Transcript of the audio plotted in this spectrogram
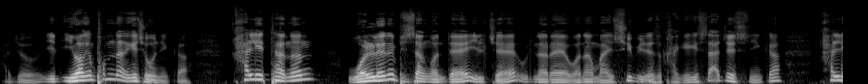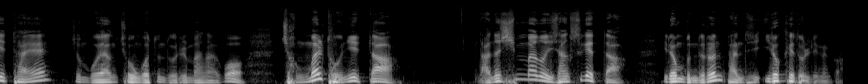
아주 이왕에 폼나는 게 좋으니까. 칼리타는 원래는 비싼 건데 일제 우리나라에 워낙 많이 수입이 돼서 가격이 싸져 있으니까 칼리타에 좀 모양 좋은 것도 노릴만 하고 정말 돈이 있다. 나는 10만 원 이상 쓰겠다. 이런 분들은 반드시 이렇게 돌리는 거.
